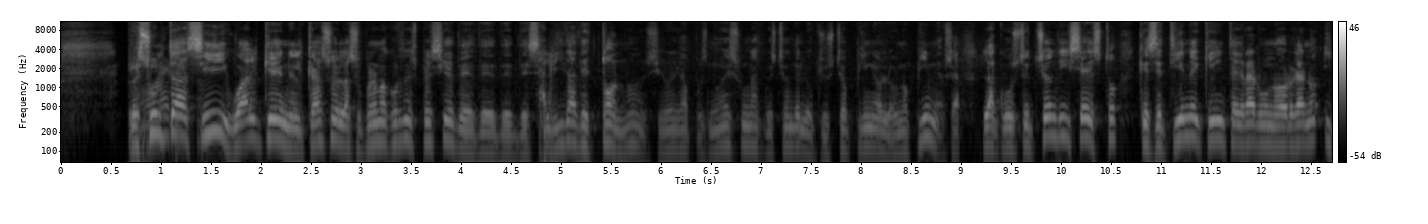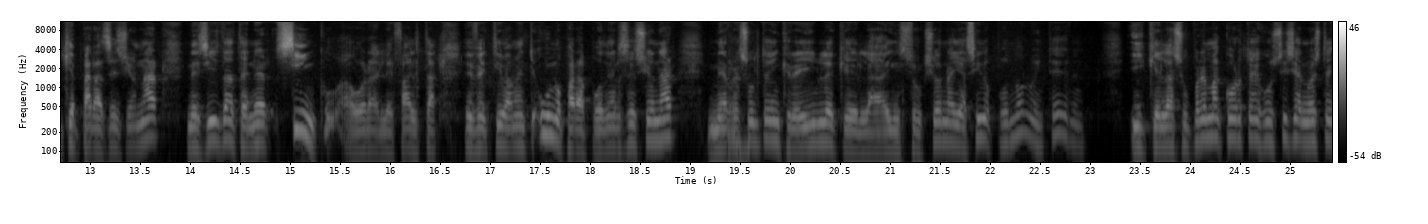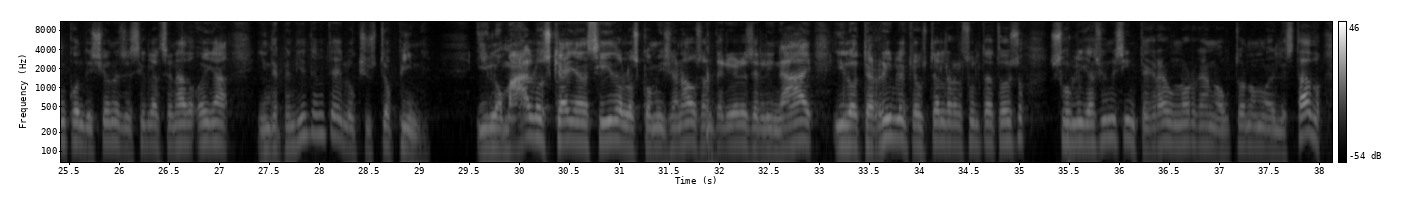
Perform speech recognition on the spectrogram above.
Resulta así, igual que en el caso de la Suprema Corte, una especie de, salida de tono. Decir, oiga, pues no es una cuestión de lo que usted opine o lo no opine. O sea, la Constitución dice esto, que se tiene que integrar un órgano y que para sesionar necesita tener cinco. Ahora le falta efectivamente uno para poder sesionar. Me resulta increíble que la instrucción haya sido, pues no lo integren y que la Suprema Corte de Justicia no esté en condiciones de decirle al Senado, oiga, independientemente de lo que usted opine, y lo malos que hayan sido los comisionados anteriores del INAI y lo terrible que a usted le resulta todo eso, su obligación es integrar un órgano autónomo del Estado.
